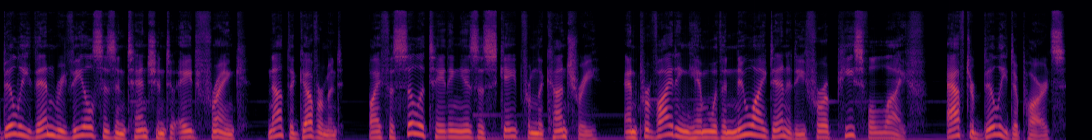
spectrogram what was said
Billy then reveals his intention to aid Frank, not the government, by facilitating his escape from the country and providing him with a new identity for a peaceful life. After Billy departs,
